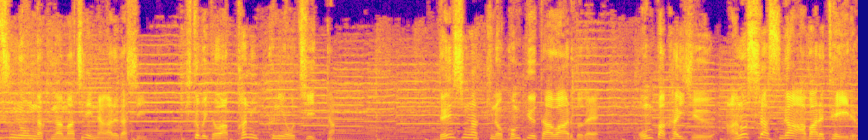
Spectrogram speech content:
殺人音楽が街に流れ出し人々はパニックに陥った。電子楽器のコンピューターワールドで音波怪獣アノシラスが暴れている。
